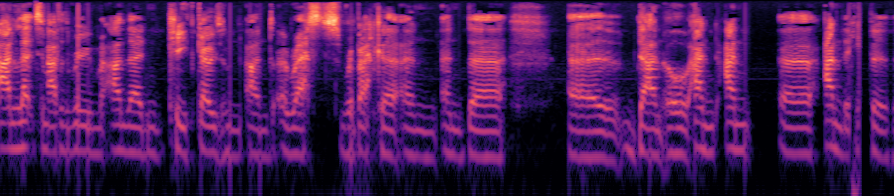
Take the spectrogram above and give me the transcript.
and lets him out of the room, and then Keith goes and, and arrests Rebecca and and uh, uh, Dan or and and uh, Andy. The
